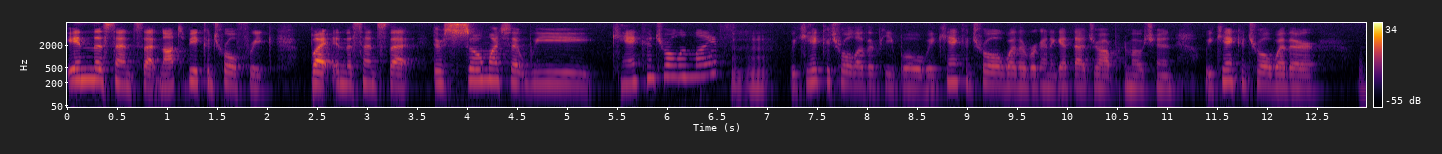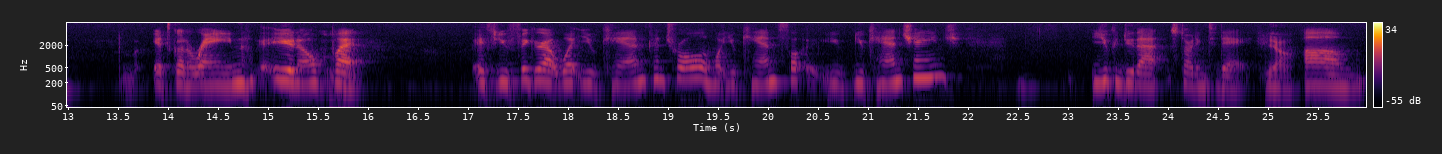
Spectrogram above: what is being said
in the sense that not to be a control freak, but in the sense that there's so much that we can't control in life. Mm-hmm. We can't control other people. We can't control whether we're going to get that job promotion. We can't control whether it's going to rain, you know, but mm-hmm. If you figure out what you can control and what you can fo- you you can change, you can do that starting today. Yeah. Um,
